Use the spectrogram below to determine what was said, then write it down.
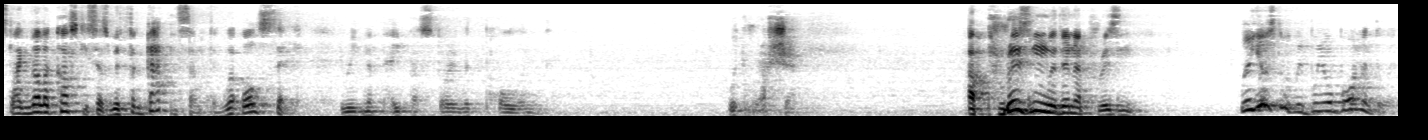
It's like Velikovsky says, we've forgotten something. We're all sick. You're reading a paper story with Poland, with Russia. A prison within a prison. We're used to it. We were born into it.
